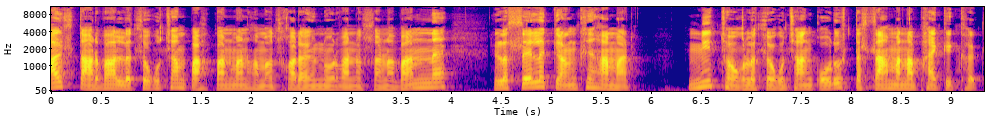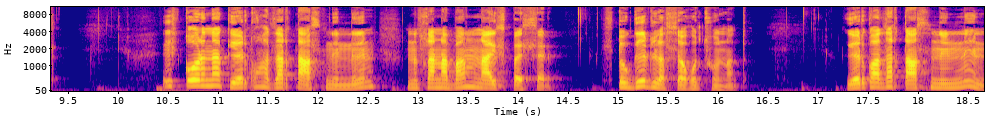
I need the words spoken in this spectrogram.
Այս տարվա լսողության պահպանման համաշխարհային օրվա նշանաբանն է լսելը կյանքի համար։ Մի թող լսողության կորուստը սահմանափակի քդ։ Իսկ օրինակ 2019-ին նշանաբանն այսպես էր. Ստուգիր լսողությունդ։ 2019-ին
